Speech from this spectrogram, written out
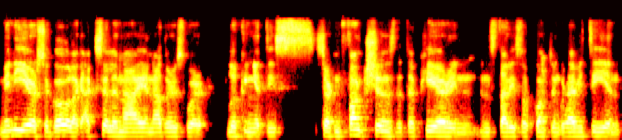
many years ago, like Axel and I and others were looking at these certain functions that appear in, in studies of quantum gravity and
